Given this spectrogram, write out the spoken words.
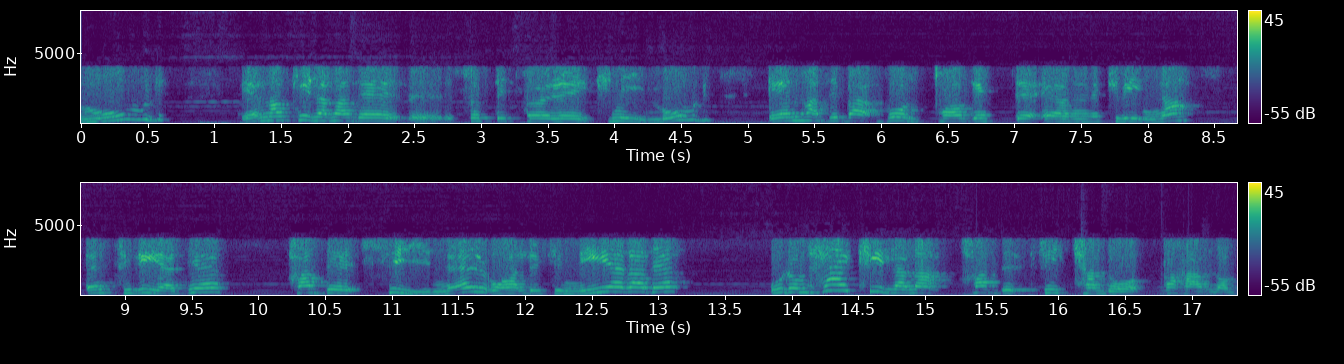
mord. En av killarna hade eh, suttit för eh, knivmord. En hade våldtagit eh, en kvinna. En tredje hade syner och hallucinerade. Och de här killarna hade, fick han då ta hand om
